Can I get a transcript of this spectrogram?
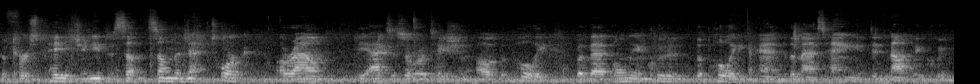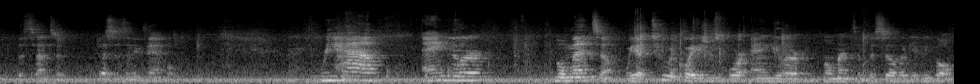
the first page, you need to sum, sum the net torque around the axis of rotation of the pulley, but that only included the pulley and the mass hanging. It did not include the sensor, just as an example. We have angular momentum. We have two equations for angular momentum. De Silva, give me both,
